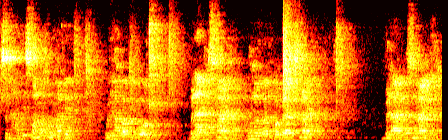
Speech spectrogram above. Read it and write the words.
So now this one, what will happen? We have what we call blood osmolarity. Who knows what we call blood osmolarity? Blood osmolarity.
